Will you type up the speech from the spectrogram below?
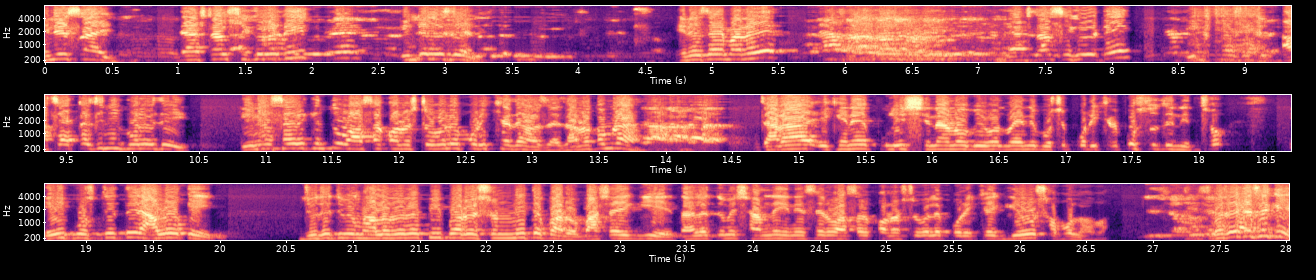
NSI national security intelligence NSI মানে ন্যাশনাল সিকিউরিটি ইন্টেলিজেন্স আচ্ছা একটা জিনিস বলে দিই এনএসআই কিন্তু ওয়াসা কনস্টেবলের পরীক্ষা দেওয়া যায়, জানো তোমরা? যারা এখানে পুলিশ, সেনা, নৌ, বিমান বাহিনী বসে পরীক্ষার প্রস্তুতি নিচ্ছ, এই প্রস্তুতির আলোকেই যদি তুমি ভালোভাবে প্রিপারেশন নিতে পারো বাসায় গিয়ে, তাহলে তুমি সামনে এনএসআই ওয়াসার কনস্টেবলের পরীক্ষায় গিয়েও সফল হবে। বোঝা গেছে কি?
